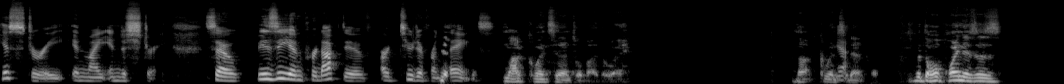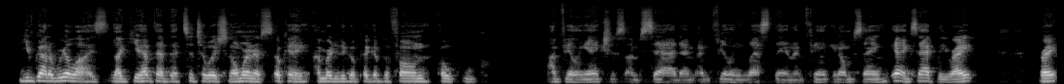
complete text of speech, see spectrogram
history in my industry. So busy and productive are two different yeah, things. Not coincidental, by the way. Not coincidental. Yeah. But the whole point is, is you've got to realize like you have to have that situational awareness. Okay, I'm ready to go pick up the phone. Oh, I'm feeling anxious. I'm sad. I'm, I'm feeling less than. I'm feeling, you know, I'm saying, yeah, exactly, right? Right,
